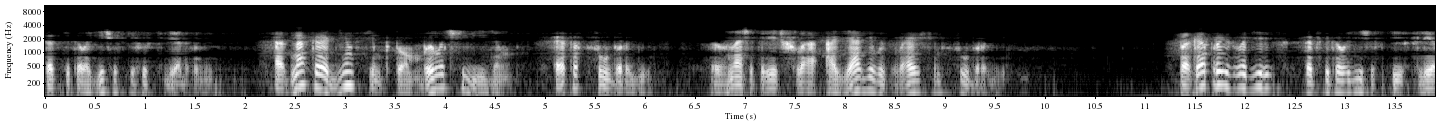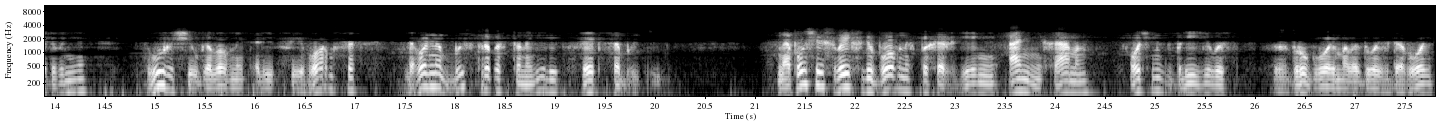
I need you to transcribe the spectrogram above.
токсикологических исследований. Однако один симптом был очевиден это судороги. Значит, речь шла о яде, вызывающем судороги. Пока производились токсикологические исследования, служащие уголовной полиции Вормса довольно быстро восстановили цепь событий. На почве своих любовных похождений Анни Хаммон очень сблизилась с другой молодой вдовой,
